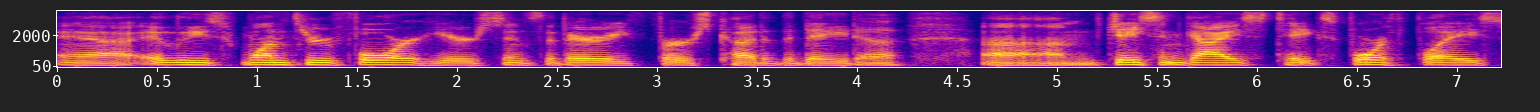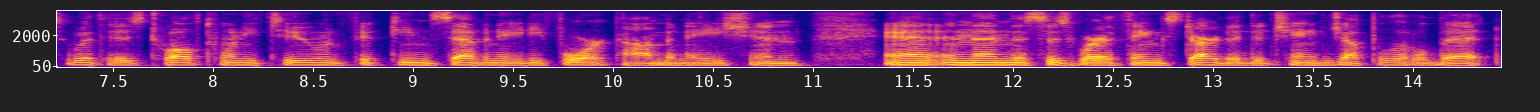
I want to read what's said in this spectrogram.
uh, at least one through four here since the very first cut of the data. Um, Jason Geist takes fourth place with his 1222 and 15784 combination. And, and then this is where things started to change up a little bit.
